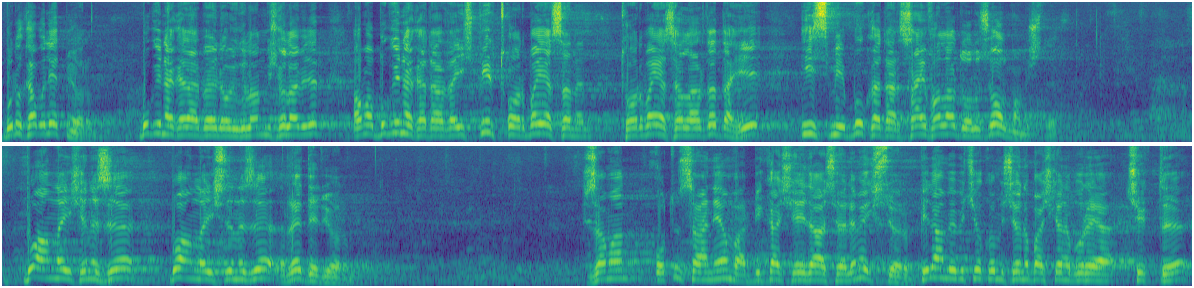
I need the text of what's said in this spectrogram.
Bunu kabul etmiyorum. Bugüne kadar böyle uygulanmış olabilir ama bugüne kadar da hiçbir torba yasanın torba yasalarda dahi ismi bu kadar sayfalar dolusu olmamıştı. Bu anlayışınızı bu anlayışınızı reddediyorum. Zaman 30 saniyem var. Birkaç şey daha söylemek istiyorum. Plan ve Bütçe Komisyonu Başkanı buraya çıktı.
